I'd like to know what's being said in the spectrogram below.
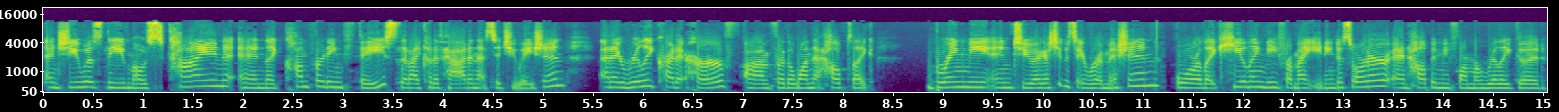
And she was the most kind and like comforting face that I could have had in that situation. And I really credit her um, for the one that helped like bring me into, I guess you could say remission or like healing me from my eating disorder and helping me form a really good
